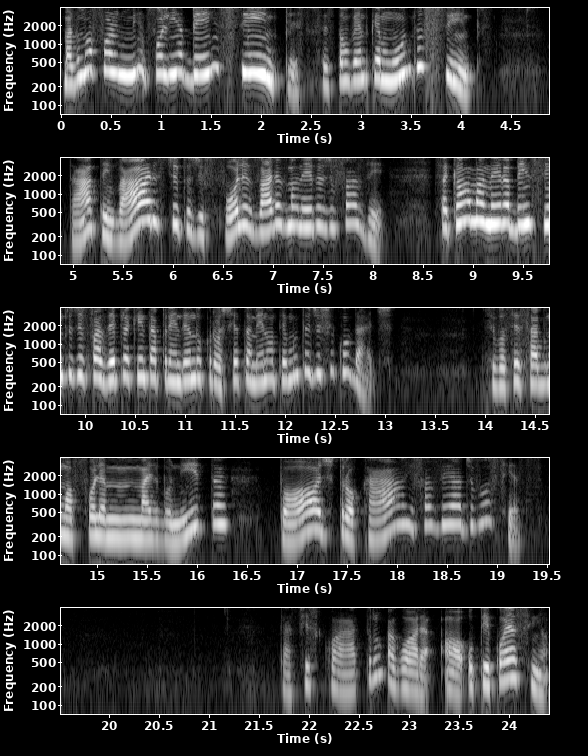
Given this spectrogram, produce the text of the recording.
Mas uma folhinha bem simples. Vocês estão vendo que é muito simples, tá? Tem vários tipos de folhas, várias maneiras de fazer. Isso aqui é uma maneira bem simples de fazer para quem tá aprendendo crochê também não ter muita dificuldade. Se você sabe uma folha mais bonita, pode trocar e fazer a de vocês. Tá, fiz quatro. Agora, ó, o picô é assim, ó.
